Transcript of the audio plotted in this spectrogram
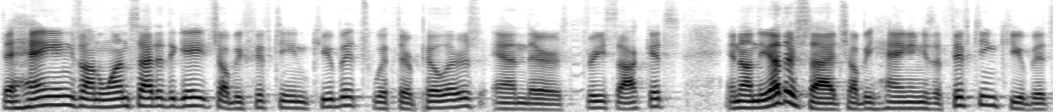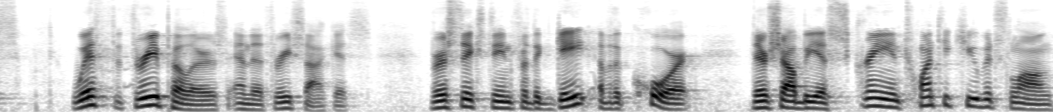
The hangings on one side of the gate shall be fifteen cubits, with their pillars and their three sockets, and on the other side shall be hangings of fifteen cubits, with the three pillars and the three sockets. Verse 16 For the gate of the court there shall be a screen twenty cubits long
